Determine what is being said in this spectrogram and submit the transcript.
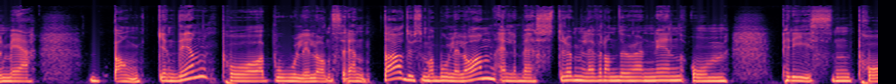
med banken din på boliglånsrenta, du som har boliglån, eller med strømleverandøren din om prisen på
